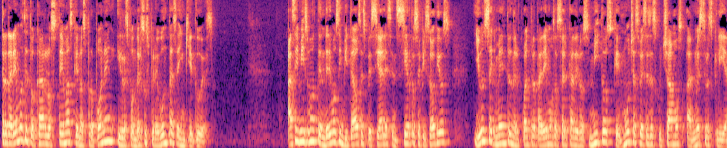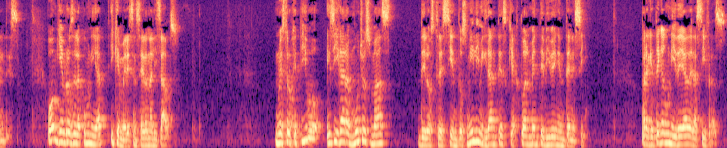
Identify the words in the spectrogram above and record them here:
Trataremos de tocar los temas que nos proponen y responder sus preguntas e inquietudes. Asimismo, tendremos invitados especiales en ciertos episodios y un segmento en el cual trataremos acerca de los mitos que muchas veces escuchamos a nuestros clientes o miembros de la comunidad y que merecen ser analizados. Nuestro objetivo es llegar a muchos más de los 300.000 inmigrantes que actualmente viven en Tennessee. Para que tengan una idea de las cifras,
